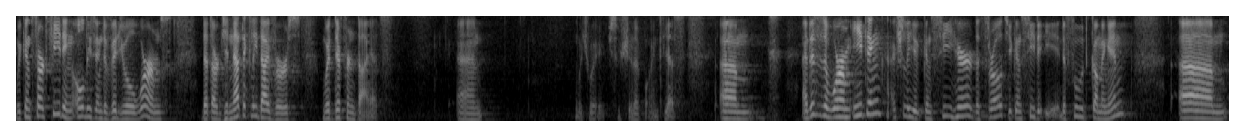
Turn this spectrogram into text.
We can start feeding all these individual worms that are genetically diverse with different diets. And which way should I point? Yes. Um, and this is a worm eating. Actually, you can see here the throat. You can see the, the food coming in. Um,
